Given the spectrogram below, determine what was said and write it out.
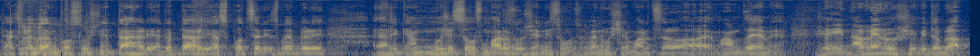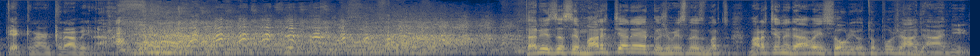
tak jsme to tam poslušně tahli a dotáhli a spoceni jsme byli. A já říkám, muži jsou z Marsu, ženy jsou z Venuše, Marcelo, ale mám dojem, že i na Venuši by to byla pěkná kravina. Tady zase Marťané, jakože my jsme z Marcu, Marťané dávají soudy o to požádání.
